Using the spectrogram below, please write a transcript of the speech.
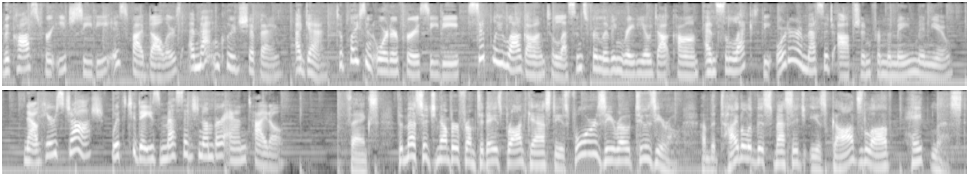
The cost for each CD is $5, and that includes shipping. Again, to place an order for a CD, simply log on to lessonsforlivingradio.com and select the Order a Message option from the main menu. Now here's Josh with today's message number and title. Thanks. The message number from today's broadcast is 4020, and the title of this message is God's Love Hate List.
